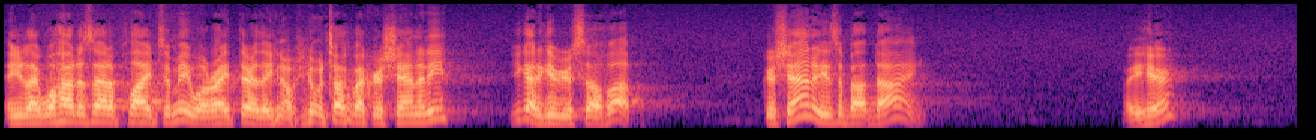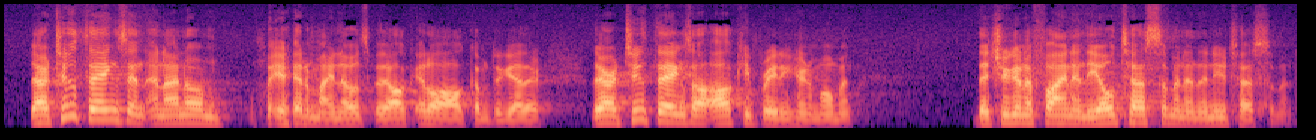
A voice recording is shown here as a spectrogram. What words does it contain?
And you're like, well, how does that apply to me? Well, right there, you know, you want to talk about Christianity? You got to give yourself up. Christianity is about dying. Are you here? There are two things, and, and I know I'm way ahead of my notes, but it'll, it'll all come together. There are two things, I'll, I'll keep reading here in a moment, that you're going to find in the Old Testament and the New Testament.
